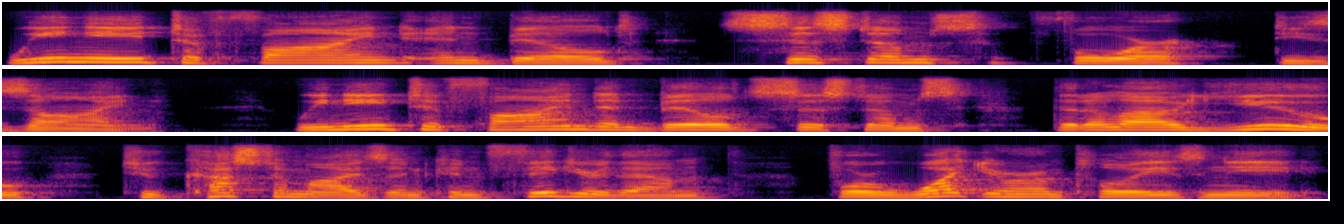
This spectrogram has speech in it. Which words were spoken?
We need to find and build systems for design. We need to find and build systems that allow you to customize and configure them for what your employees need.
